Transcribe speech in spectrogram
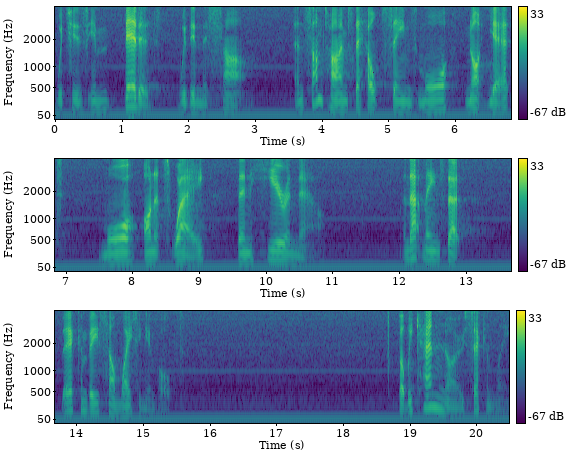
which is embedded within this psalm. And sometimes the help seems more not yet, more on its way than here and now. And that means that there can be some waiting involved. But we can know, secondly,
